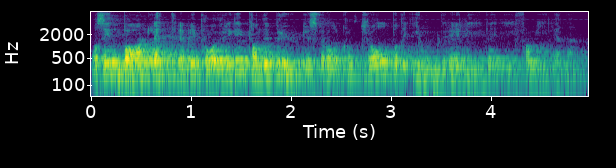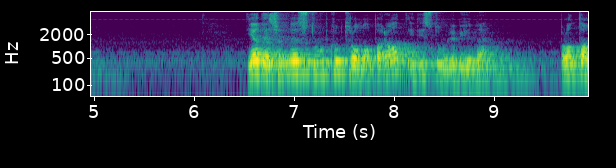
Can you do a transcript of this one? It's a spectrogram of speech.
Og siden barn lettere blir påvirket, kan det brukes for å holde kontroll på det indre livet i familiene. De har dessuten et stort kontrollapparat i de store byene, bl.a.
